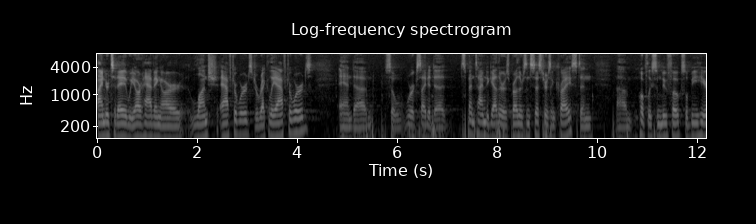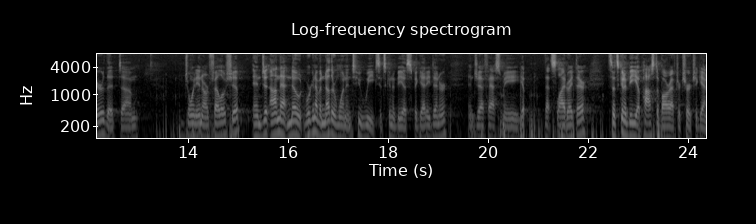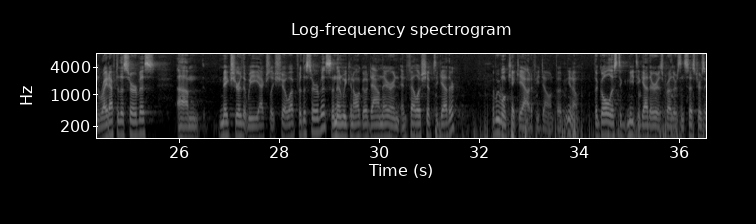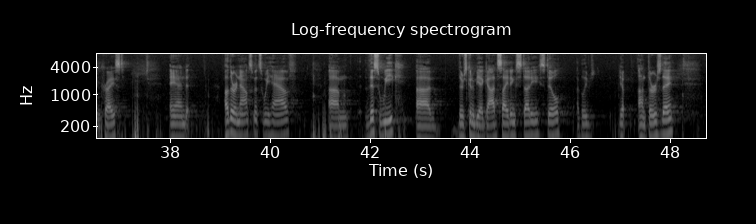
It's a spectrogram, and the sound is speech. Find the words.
reminder today we are having our lunch afterwards, directly afterwards. And uh, so we're excited to spend time together as brothers and sisters in Christ. And um, hopefully, some new folks will be here that um, join in our fellowship. And just on that note, we're going to have another one in two weeks. It's going to be a spaghetti dinner. And Jeff asked me, yep, that slide right there. So it's going to be a pasta bar after church again, right after the service. Um, make sure that we actually show up for the service, and then we can all go down there and, and fellowship together. We won't kick you out if you don't, but you know, the goal is to meet together as brothers and sisters in Christ. And other announcements we have um, this week, uh, there's going to be a God sighting study still, I believe, yep, on Thursday.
